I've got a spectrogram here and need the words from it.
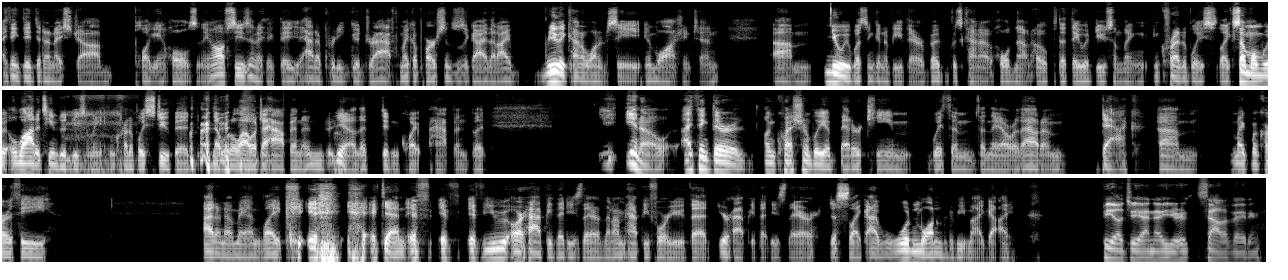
I think they did a nice job plugging holes in the offseason. I think they had a pretty good draft. Micah Parsons was a guy that I really kind of wanted to see in Washington. Um, knew he wasn't going to be there, but was kind of holding out hope that they would do something incredibly like someone. A lot of teams would do something incredibly stupid that would allow it to happen, and you know that didn't quite happen. But you know, I think they're unquestionably a better team with him than they are without him. Dak. Um, Mike McCarthy. I don't know, man. Like if, again, if if if you are happy that he's there, then I'm happy for you that you're happy that he's there. Just like I wouldn't want him to be my guy. BLG, I know you're salivating.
